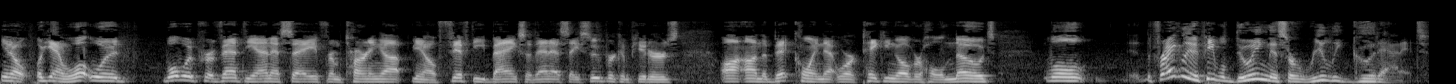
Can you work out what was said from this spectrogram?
you know, again, what would what would prevent the NSA from turning up, you know, 50 banks of NSA supercomputers on, on the Bitcoin network, taking over whole nodes? Well, frankly, the people doing this are really good at it.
